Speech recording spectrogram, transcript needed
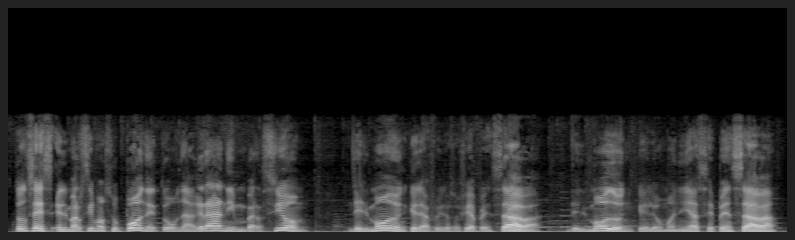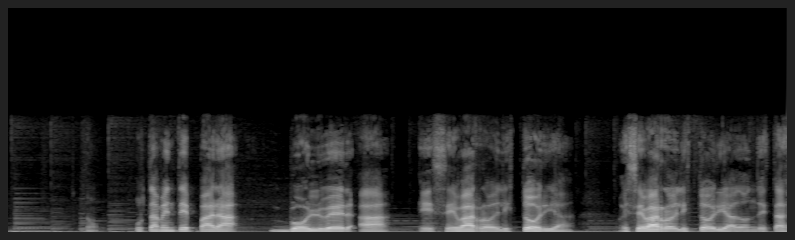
Entonces el marxismo supone toda una gran inversión del modo en que la filosofía pensaba, del modo en que la humanidad se pensaba, justamente para volver a ese barro de la historia, ese barro de la historia donde está,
